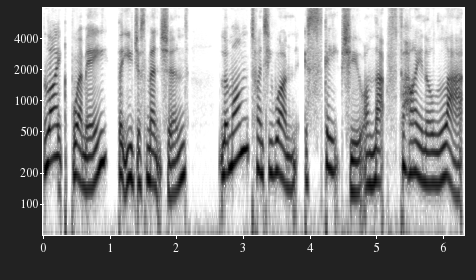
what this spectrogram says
Like Buemi, that you just mentioned, Le Mans 21 escaped you on that final lap.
